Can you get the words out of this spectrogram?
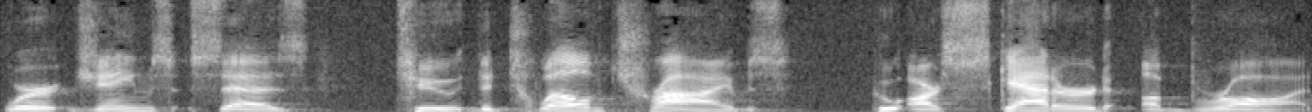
where James says, to the 12 tribes who are scattered abroad.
